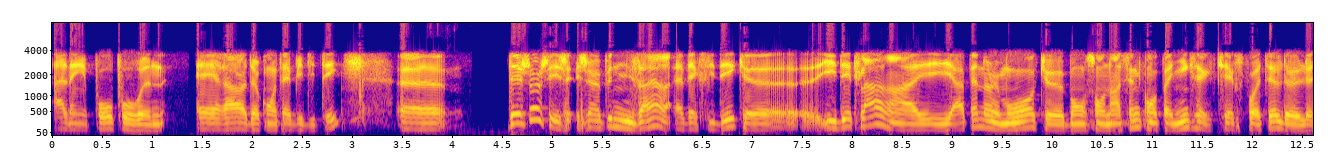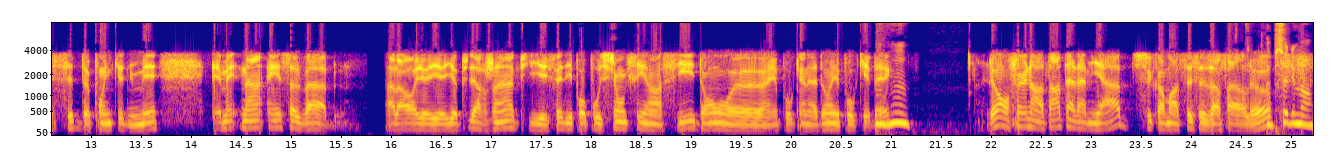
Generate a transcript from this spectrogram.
à l'impôt pour une erreur de comptabilité. Déjà, j'ai j'ai un peu de misère avec l'idée que euh, il déclare en- il y a à peine un mois que bon son ancienne compagnie qui, qui exploitait le, le site de Pointe-Calumet est maintenant insolvable. Alors, il n'y a, plus d'argent, puis il fait des propositions aux créanciers, dont euh, Impôt Canada, Impôt Québec. Mhm. Là, on fait une entente à l'amiable. Tu sais comment c'est ces affaires-là. Absolument.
